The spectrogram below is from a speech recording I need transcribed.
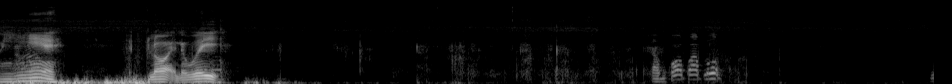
นี่เรียบร้อยแล้วเว้ย กำข้อปั๊บรถเอ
